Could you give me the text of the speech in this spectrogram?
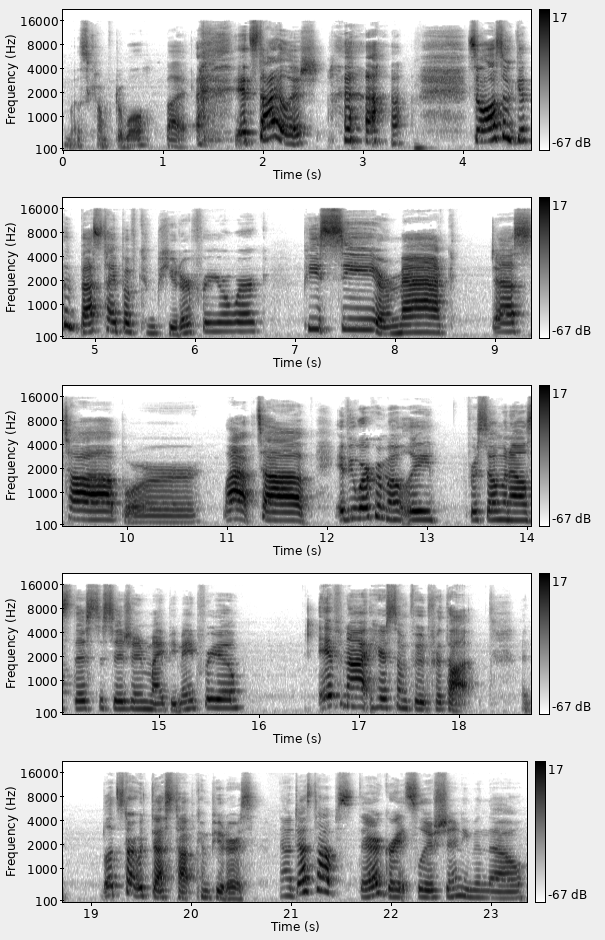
most comfortable, but it's stylish. so also get the best type of computer for your work. PC or Mac, desktop or laptop. If you work remotely for someone else, this decision might be made for you. If not, here's some food for thought. Let's start with desktop computers. Now desktops, they're a great solution, even though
